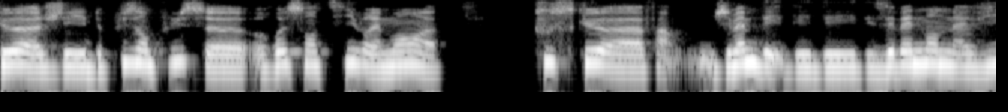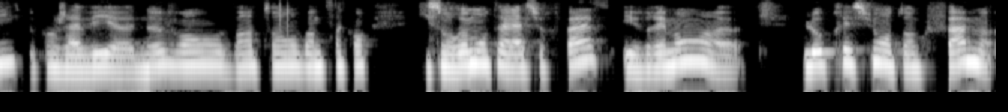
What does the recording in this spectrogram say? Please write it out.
que j'ai de plus en plus ressenti vraiment tout ce que, enfin, j'ai même des, événements de ma vie de quand j'avais 9 euh, ans, 20 ans, 25 ans qui sont remontés à la surface et vraiment l'oppression en tant que femme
